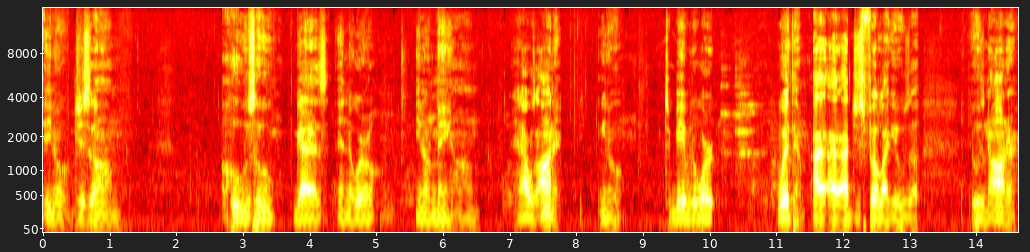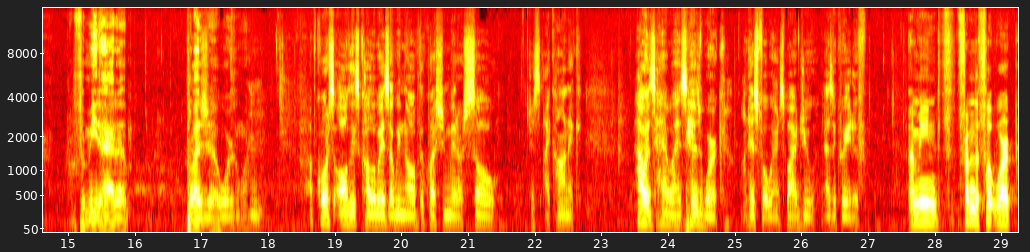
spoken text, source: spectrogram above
you know, just um, who's who guys in the world, you know what I mean? Um, and I was honored, you know, to be able to work with him. I, I, I just felt like it was a it was an honor for me to have the pleasure of working with him. Mm. Of course, all these colorways that we know of the question mid are so just iconic. How has, how has his work on his footwear inspired you as a creative? I mean, from the footwork,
